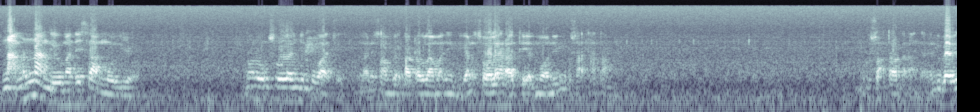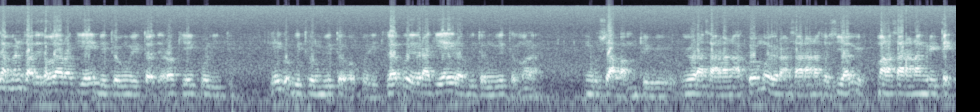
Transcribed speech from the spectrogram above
Nak menang di umat Islam mulia Nolong soleh yang kuat Ini sampai kata ulama ini kan soleh radi ilmu ini rusak tatanan sok tau tenan. Itu baru sampean soal ora kiai beda itu, ora kiai politik. Kiai kok beda itu kok politik. Kowe ora kiai ora beda itu malah ngurusi apa dhewe. Ya sarana agama, ya sarana sosial, malah sarana ngritik.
